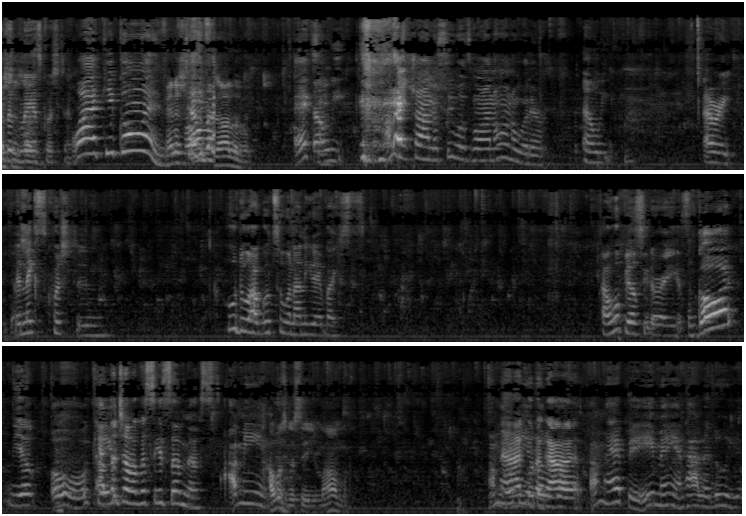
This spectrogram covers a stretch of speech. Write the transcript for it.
is the last left. question. Why keep going? Finish Just all, all of them. ask And him. we. I'm just trying to see what's going on over there. and we. All right. The next question. Who do I go to when I need advice? I hope y'all see the right answer. God? Yep. Oh, I okay. thought y'all were gonna see something else. I mean, I was gonna see your mama. I'm Nah, happy I you go go to to God. God. I'm happy. Amen. Hallelujah.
